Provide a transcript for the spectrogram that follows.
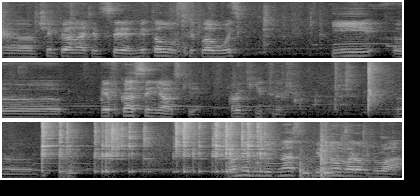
е, в чемпіонаті. Це Металург Світловодськ і е, ФК Синявський Рокітне. Е, вони будуть у нас під номером 2.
